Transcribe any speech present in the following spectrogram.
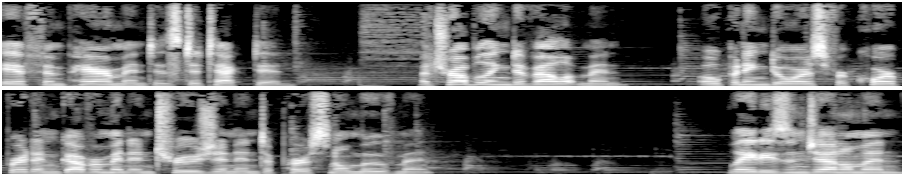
if impairment is detected. A troubling development, opening doors for corporate and government intrusion into personal movement. Ladies and gentlemen,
